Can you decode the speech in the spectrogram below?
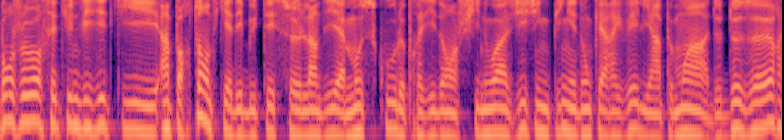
Bonjour, c'est une visite qui importante qui a débuté ce lundi à Moscou. Le président chinois Xi Jinping est donc arrivé il y a un peu moins de deux heures.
